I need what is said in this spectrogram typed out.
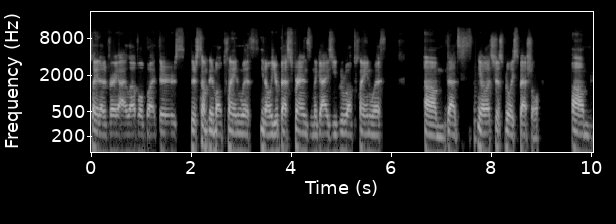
played at a very high level, but there's there's something about playing with you know your best friends and the guys you grew up playing with. Um, that's you know that's just really special. Um,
